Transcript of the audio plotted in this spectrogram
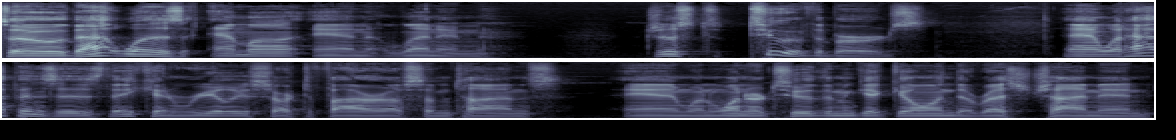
So that was Emma and Lennon, just two of the birds. And what happens is they can really start to fire us sometimes. And when one or two of them get going, the rest chime in.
